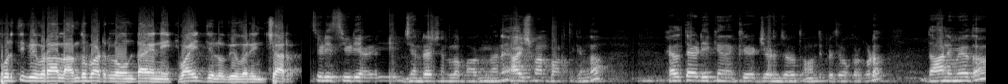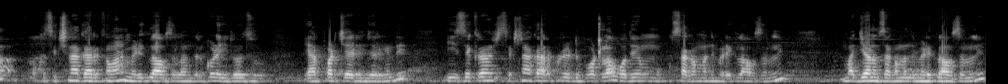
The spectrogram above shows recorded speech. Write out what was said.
పూర్తి వివరాలు అందుబాటులో ఉంటాయని వైద్యులు వివరించారు. జనరేషన్లో భాగంగానే ఆయుష్మాన్ భారత్ కింద హెల్త్ ఐడి క్రియేట్ చేయడం జరుగుతుంది ప్రతి ఒక్కరు కూడా. దాని మీద ఒక శిక్షణ కార్యక్రమాన్ని మెడికల్ ఆఫీసర్లందరూ కూడా ఈరోజు ఏర్పాటు చేయడం జరిగింది. ఈ శిక్షణ శిక్షణా కార్యక్రమం రెండు పూట్ల ఉదయం సగం మంది మెడికల్ ఆఫీసర్ని మధ్యాహ్నం సగం మంది మెడికల్ ఆఫీసర్ని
